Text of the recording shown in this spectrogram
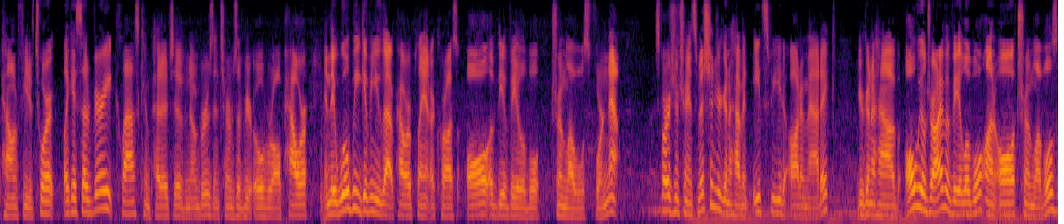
pound feet of torque. Like I said, very class competitive numbers in terms of your overall power, and they will be giving you that power plant across all of the available trim levels for now. As far as your transmission, you're going to have an 8-speed automatic. You're going to have all-wheel drive available on all trim levels,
